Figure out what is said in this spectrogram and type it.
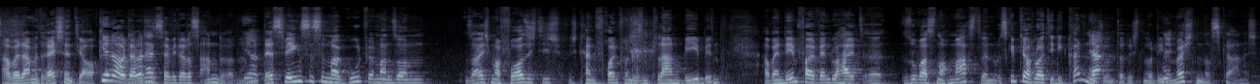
Aber damit rechnet ja auch Genau, keiner. damit das hat- ist ja wieder das andere. Ne? Ja. Deswegen ist es immer gut, wenn man so ein, sage ich mal vorsichtig, ich kein Freund von diesem Plan B bin, aber in dem Fall, wenn du halt äh, sowas noch machst, wenn es gibt ja auch Leute, die können Ja. nicht unterrichten oder die Nee. möchten das gar nicht.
